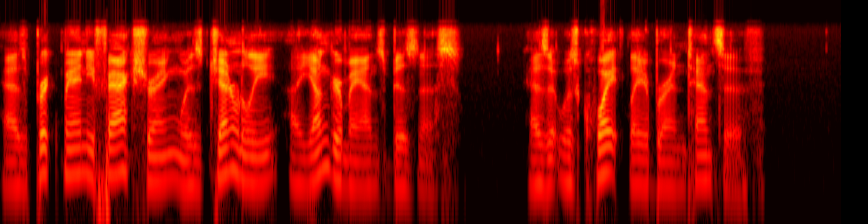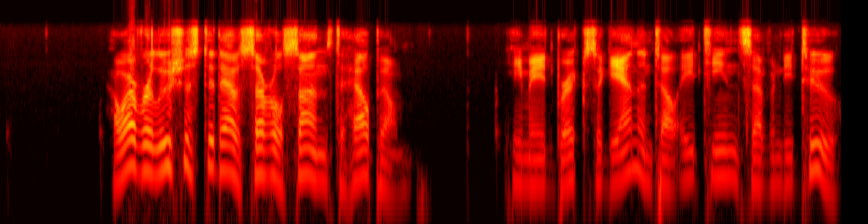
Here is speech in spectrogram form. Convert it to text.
as brick manufacturing was generally a younger man's business, as it was quite labor intensive. However, Lucius did have several sons to help him. He made bricks again until 1872.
